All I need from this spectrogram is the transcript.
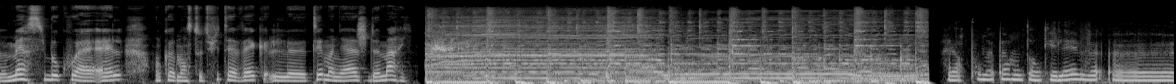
Euh, merci beaucoup à elle. On commence tout de suite avec le témoignage de Marie. Alors pour ma part en tant qu'élève, euh,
